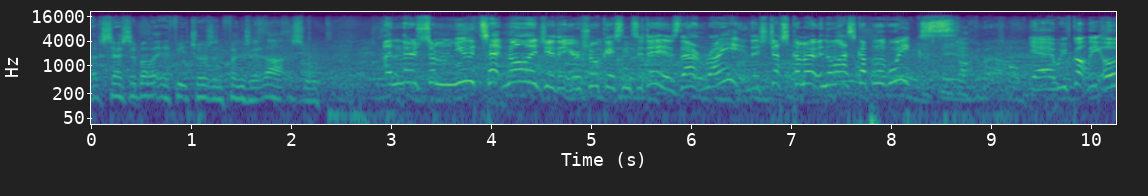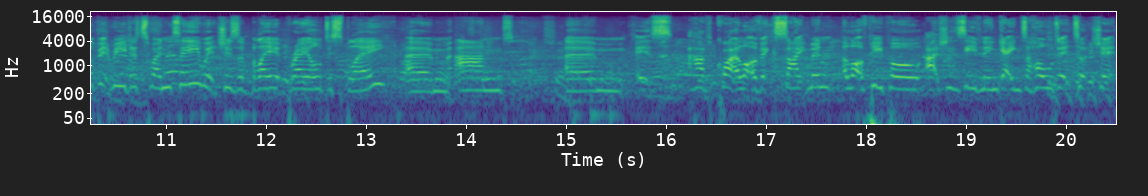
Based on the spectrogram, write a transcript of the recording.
accessibility features and things like that. So. And there's some new technology that you're showcasing today, is that right? That's just come out in the last couple of weeks. Yeah, we've got the Orbit Reader 20, which is a braille display, um, and um, it's had quite a lot of excitement. A lot of people actually this evening getting to hold it, touch it,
